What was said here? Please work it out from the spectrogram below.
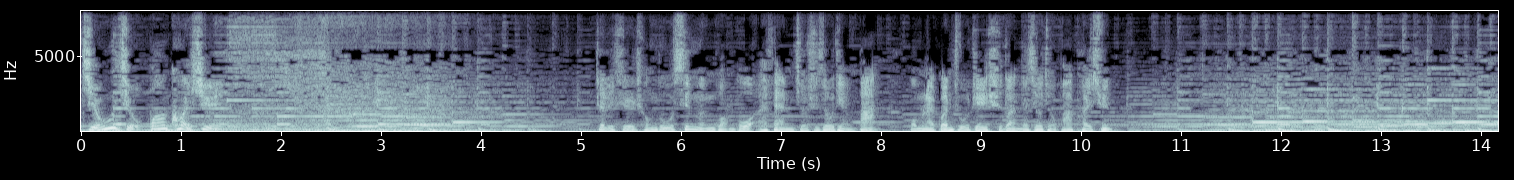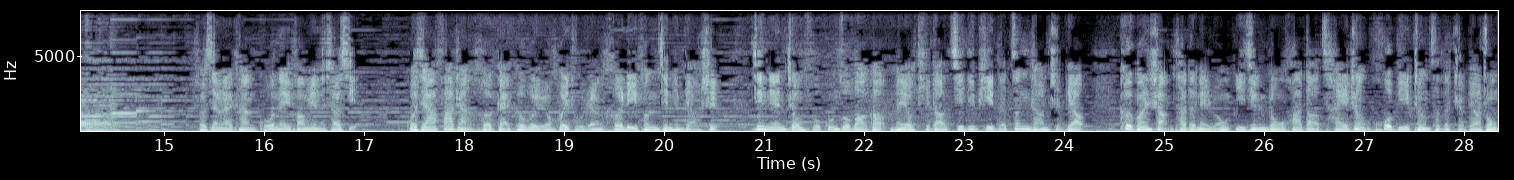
九九八快讯，这里是成都新闻广播 FM 九十九点八，我们来关注这一时段的九九八快讯。首先来看国内方面的消息，国家发展和改革委员会主任何立峰今天表示，今年政府工作报告没有提到 GDP 的增长指标，客观上它的内容已经融化到财政货币政策的指标中。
